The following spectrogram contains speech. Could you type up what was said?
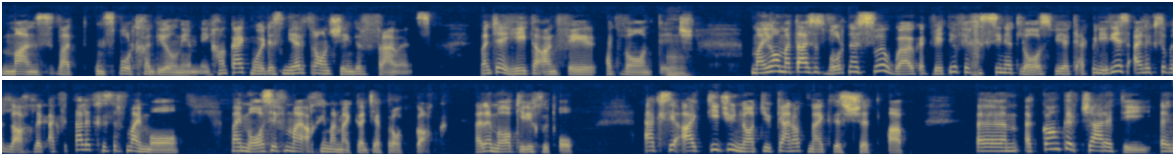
mans wat in sport gaan deelneem nie. Gaan kyk mooi, dis meer transgender vrouens. Want jy het 'n unfair advantage. Maar ja, Matthys, ons word nou so woke. Ek weet nie of jy gesien het laasweek. Ek bedoel hierdie is eintlik so belaglik. Ek vertel dit gister vir my ma. My ma sê vir my, "Ag nee man, my kind, jy praat kak." Hulle maak hierdie goed op. Ek sê I kid you not, you cannot make this shit up. Um 'n kanker charity in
